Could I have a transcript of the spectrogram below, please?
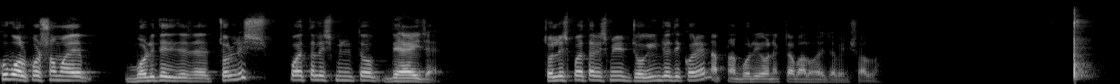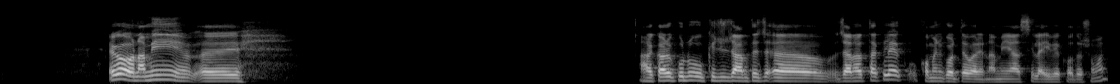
খুব অল্প সময়ে বডিতে দিতে চায়। চল্লিশ পঁয়তাল্লিশ মিনিট তো দেয়াই যায়। চল্লিশ পঁয়তাল্লিশ মিনিট জগিং যদি করেন, আপনার বডি অনেকটা ভালো হয়ে যাবে ইনশাল্লাহ এখন আমি আর কারও কোনো কিছু জানতে জানার থাকলে কমেন্ট করতে পারেন। আমি আসি লাইভে কত সময়।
